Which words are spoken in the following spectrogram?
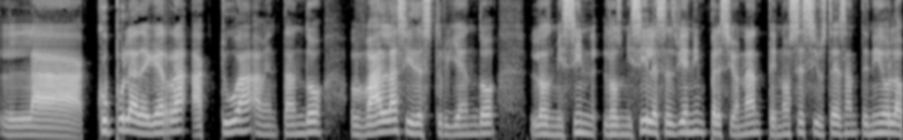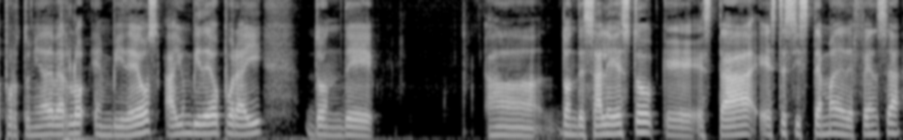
la cúpula de guerra actúa aventando balas y destruyendo los, los, misiles. Es bien impresionante. No sé si ustedes han tenido la oportunidad de verlo en videos. Hay un video por ahí donde Ah, donde sale esto que está este sistema de defensa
